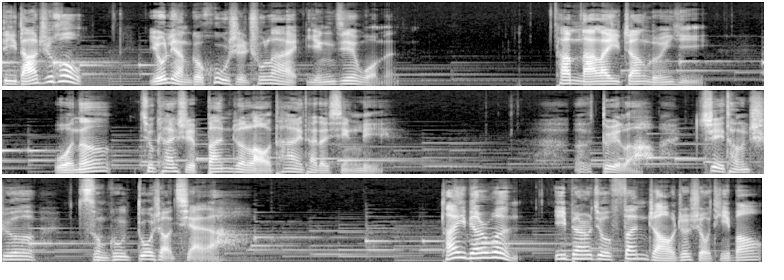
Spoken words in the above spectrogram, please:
抵达之后。有两个护士出来迎接我们。他们拿来一张轮椅，我呢就开始搬着老太太的行李。呃，对了，这趟车总共多少钱啊？他一边问，一边就翻找着手提包。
